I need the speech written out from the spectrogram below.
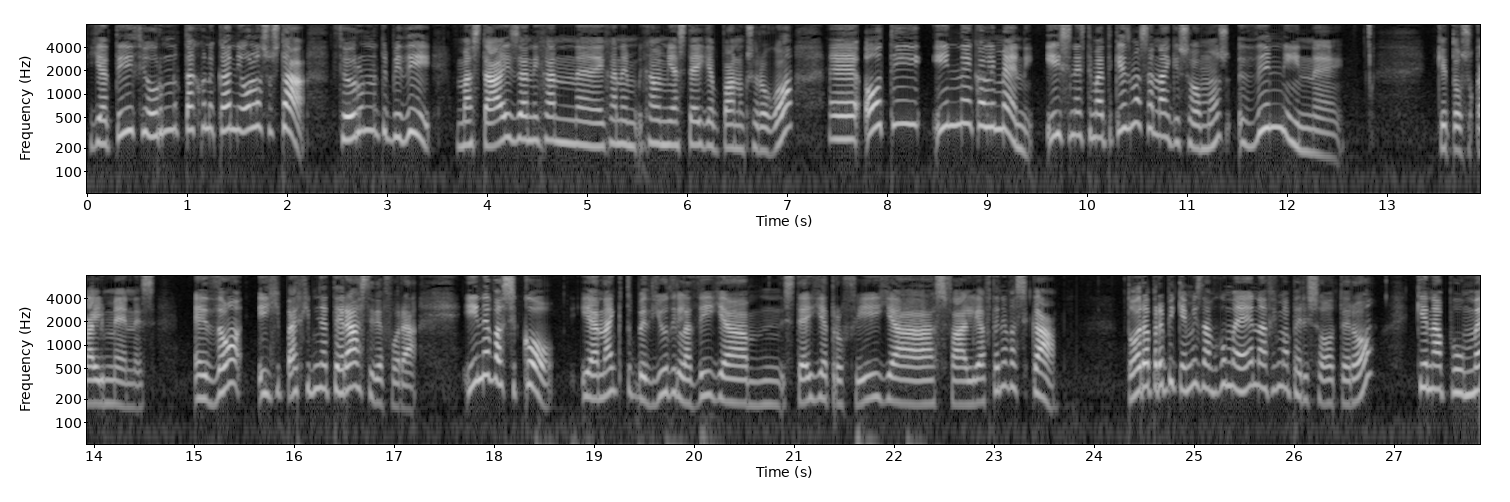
γιατί θεωρούν ότι τα έχουν κάνει όλα σωστά. Θεωρούν ότι επειδή μας τάιζαν, είχαν, ε, είχαν, είχαμε μια στέγη από πάνω ξέρω εγώ, ε, ότι είναι καλυμμένοι. Οι συναισθηματικές μας ανάγκες όμως δεν είναι και τόσο καλυμμένες. Εδώ υπάρχει μια τεράστια διαφορά. Είναι βασικό η ανάγκη του παιδιού δηλαδή για στέγη, για τροφή, για ασφάλεια, αυτά είναι βασικά. Τώρα πρέπει και εμείς να βγούμε ένα βήμα περισσότερο και να πούμε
